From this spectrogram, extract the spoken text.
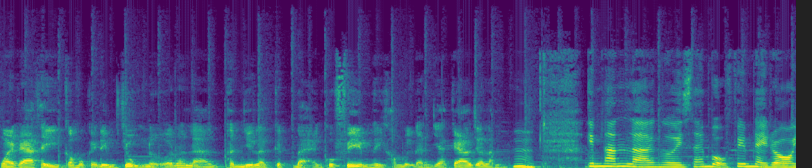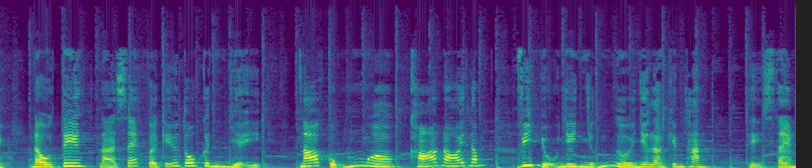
Ngoài ra thì có một cái điểm chung nữa đó là hình như là kịch bản của phim thì không được đánh giá cao cho lắm. Ừ. kim thanh là người xem bộ phim này rồi. Đầu tiên là xét về cái yếu tố kinh dị nó cũng ờ, khó nói lắm. Ví dụ như những người như là kim thanh thì xem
